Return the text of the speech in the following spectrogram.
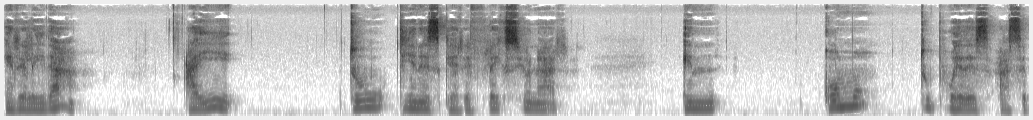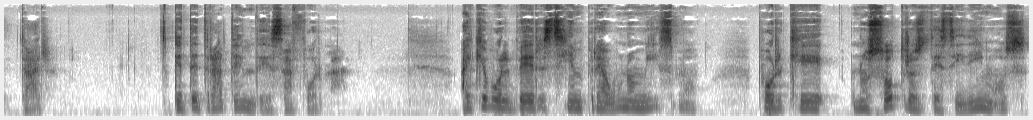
en realidad ahí tú tienes que reflexionar en cómo tú puedes aceptar que te traten de esa forma. Hay que volver siempre a uno mismo porque nosotros decidimos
